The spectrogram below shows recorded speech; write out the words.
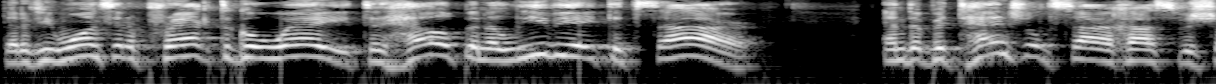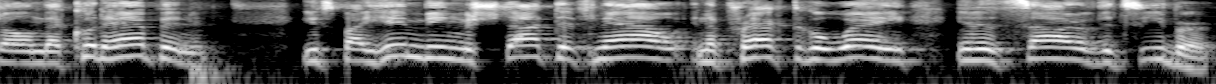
That if he wants in a practical way to help and alleviate the tsar and the potential tsar chas v'shalom that could happen, it's by him being mishtatif now in a practical way in the tsar of the tzibur.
